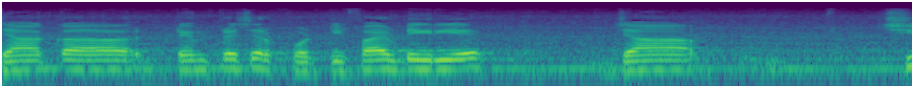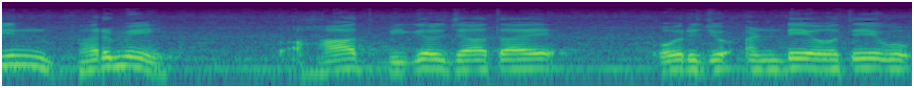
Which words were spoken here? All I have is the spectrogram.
जहाँ का टेम्परेचर 45 डिग्री है, जहाँ चीन भर में हाथ बिगल जाता है और जो अंडे होते हैं वो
